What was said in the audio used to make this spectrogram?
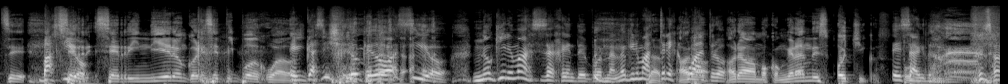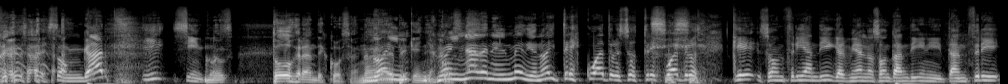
se, Vacío. se- se rindieron con ese tipo de jugadores. El casillero quedó vacío. No quiere más esa gente de Portland, no quiere más Claro, 3, ahora- 4. Ahora, vamos con grandes o chicos. Exacto. Son, son guards y cinco. No- todos grandes cosas, nada no hay, de pequeñas no hay nada en el medio, no hay 3-4, esos 3-4 Sí, sí. que son 3 and D, que al final no son tan D ni tan 3.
